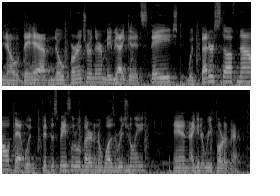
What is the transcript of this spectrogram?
you know, they have no furniture in there. Maybe I get it staged with better stuff now that would fit the space a little bit better than it was originally, and I get it rephotographed.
